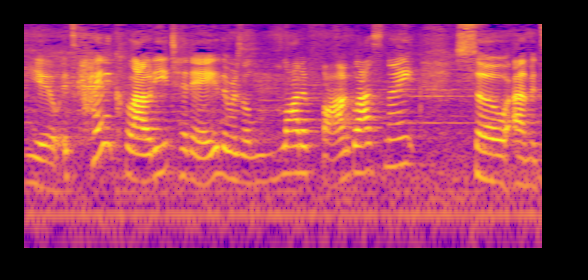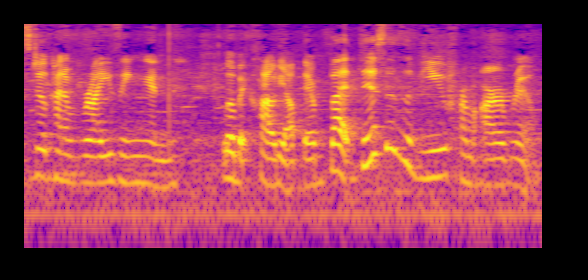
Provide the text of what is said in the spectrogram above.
view. It's kind of cloudy today. There was a lot of fog last night, so um, it's still kind of rising and a little bit cloudy out there. But this is the view from our room.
